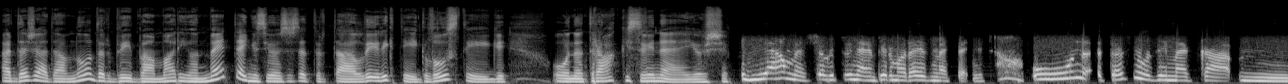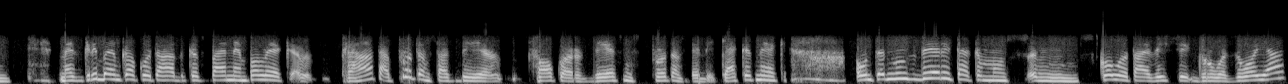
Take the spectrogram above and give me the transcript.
ar dažādām nodarbībām arī un meteņas, jo jūs esat tur tā riktīgi lustīgi un traki svinējuši. Jā, mēs šogad svinējam pirmo reizi meteņus. Un tas nozīmē, ka mm, mēs gribējam kaut ko tādu, kas bērniem paliek eh, prātā. Protams, tās bija folkloras dziesmas, protams, tie bija ķekatnieki. Un tad mums bija arī tā, ka mums um, skolotāji visi grozojās.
